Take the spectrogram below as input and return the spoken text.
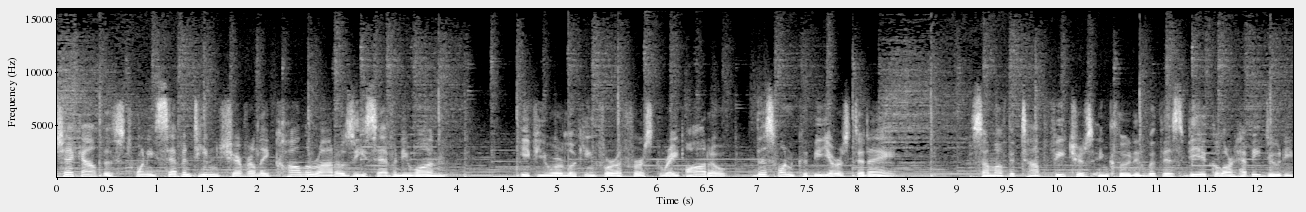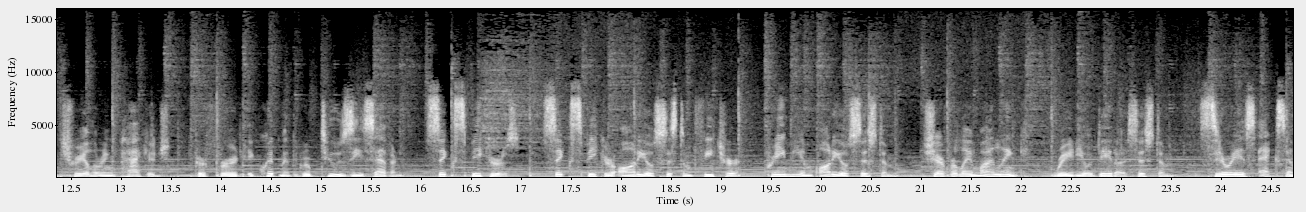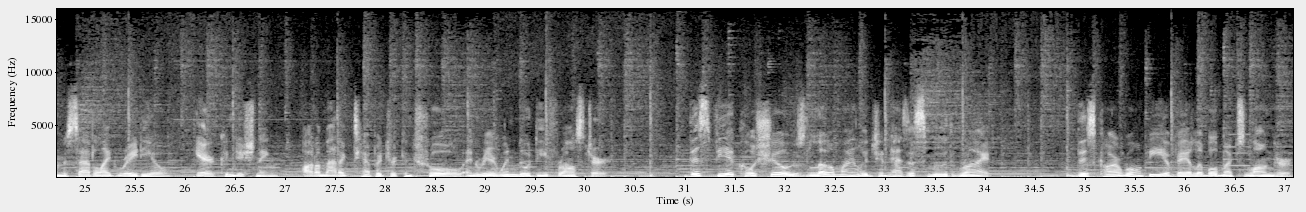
Check out this 2017 Chevrolet Colorado Z71. If you are looking for a first-rate auto, this one could be yours today. Some of the top features included with this vehicle are heavy-duty trailering package, preferred equipment Group 2 Z7, 6 speakers, 6-speaker audio system feature, premium audio system, Chevrolet MyLink, radio data system, Sirius XM satellite radio, air conditioning, automatic temperature control and rear window defroster. This vehicle shows low mileage and has a smooth ride. This car won't be available much longer.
